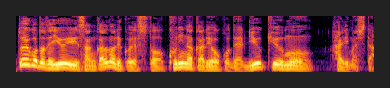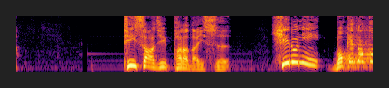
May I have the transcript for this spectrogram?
ということで、ゆいゆいさんからのリクエスト、国中涼子で琉球ムーン入りました。T サージパラダイス。昼にボケとこ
